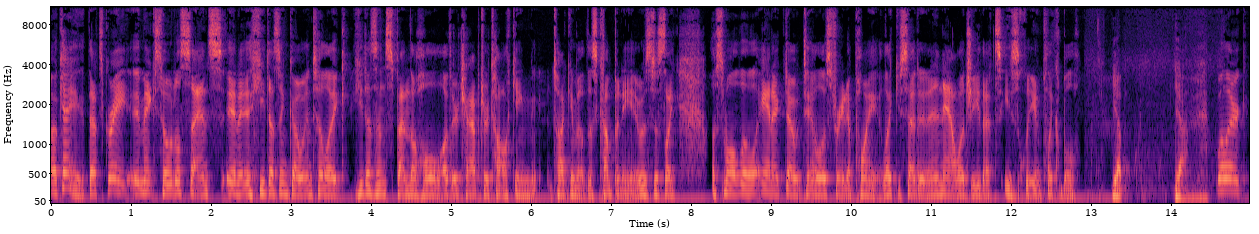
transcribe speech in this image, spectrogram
okay, that's great. It makes total sense, and it, he doesn't go into like he doesn't spend the whole other chapter talking talking about this company. It was just like a small little anecdote to illustrate a point, like you said, an analogy that's easily applicable. Yep. Yeah. Well, Eric,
